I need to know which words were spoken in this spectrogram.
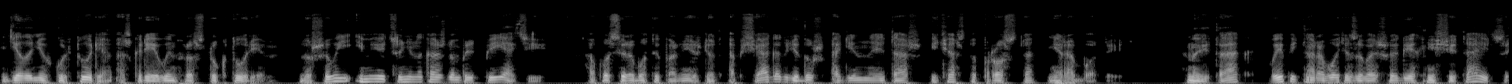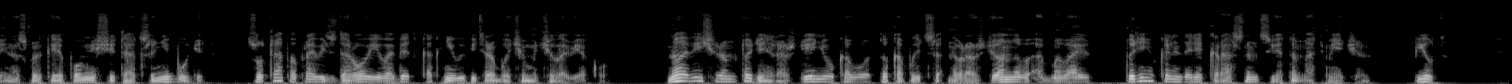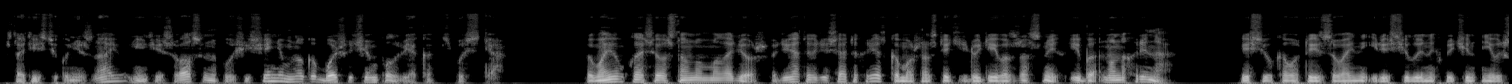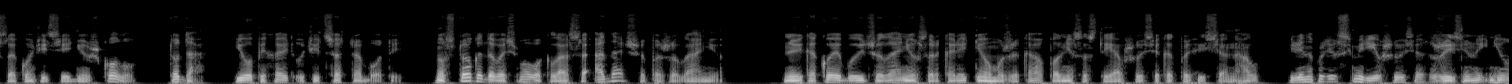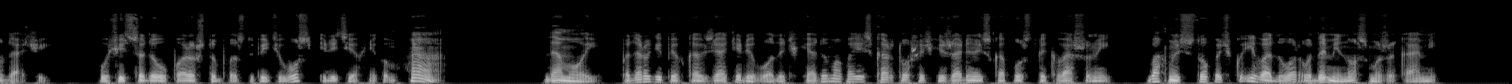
Дело не в культуре, а скорее в инфраструктуре. Душевые имеются не на каждом предприятии, а после работы парней ждет общага, где душ один на этаж и часто просто не работает. Но и так, выпить на работе за большой грех не считается, и, насколько я помню, считаться не будет. С утра поправить здоровье и в обед как не выпить рабочему человеку. Ну а вечером то день рождения у кого, то копытца новорожденного обмывают, то день в календаре красным цветом отмечен. Пьют. Статистику не знаю, не интересовался, но по ощущениям много больше, чем полвека спустя. В моем классе в основном молодежь. В девятых-десятых редко можно встретить людей возрастных, ибо ну нахрена? Если у кого-то из-за войны или в силу иных причин не вышло окончить среднюю школу, то да, его пихают учиться от работы, но строго до восьмого класса, а дальше по желанию. Ну и какое будет желание у сорокалетнего мужика, вполне состоявшегося как профессионал, или, напротив, смирившегося с жизненной неудачей. Учиться до упора, чтобы поступить в вуз или техникум? Ха! Домой. По дороге пивка взять или водочки, а дома поесть картошечки, жареной с капусткой квашеной, бахнуть стопочку и во двор в домино с мужиками.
